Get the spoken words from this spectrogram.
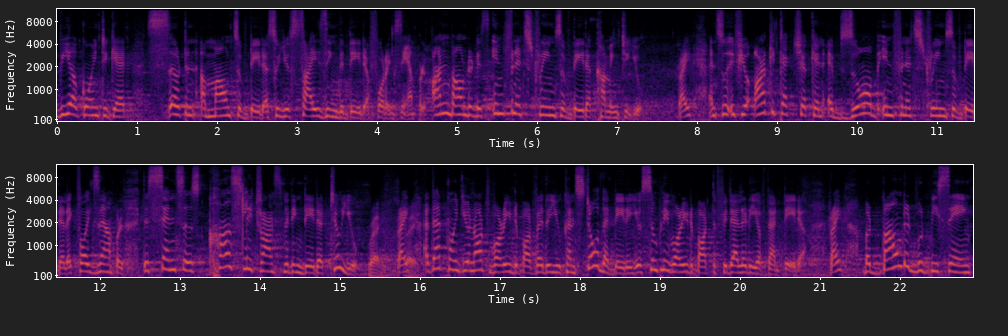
we are going to get certain amounts of data, so you're sizing the data, for example. Unbounded is infinite streams of data coming to you right? And so if your architecture can absorb infinite streams of data, like for example, the sensors constantly transmitting data to you, Right, right? right. At that point, you're not worried about whether you can store that data, you're simply worried about the fidelity of that data, right? But bounded would be saying,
